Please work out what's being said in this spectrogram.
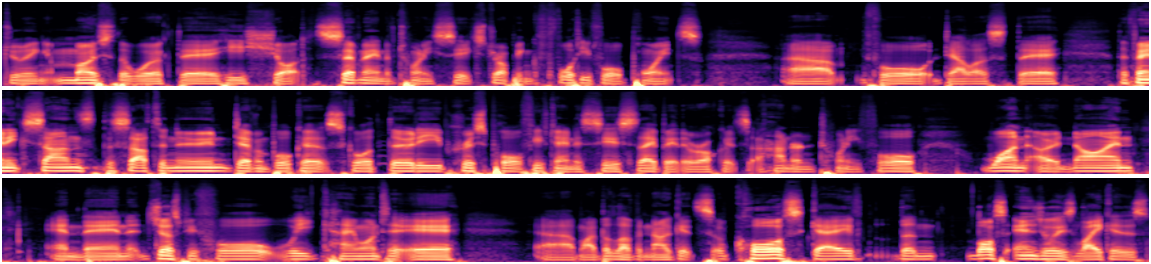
doing most of the work there. He shot 17 of 26, dropping 44 points uh, for Dallas there. The Phoenix Suns this afternoon, Devin Booker scored 30, Chris Paul 15 assists. They beat the Rockets 124 109. And then just before we came onto air, uh, my beloved Nuggets, of course, gave the Los Angeles Lakers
